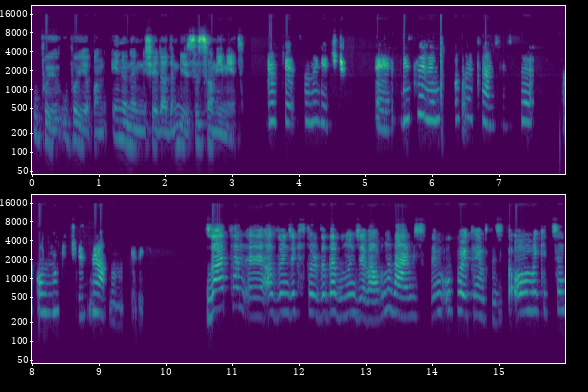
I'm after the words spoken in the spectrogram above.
UPO'yu UPO'yu yapan en önemli şeylerden birisi samimiyet. Gökçe sana geç. Ee, bizlerin UPÖ temsilcisi olmak için ne yapmamız gerekiyor? Zaten e, az önceki soruda da bunun cevabını vermiştim. UPÖ temsilcisi olmak için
